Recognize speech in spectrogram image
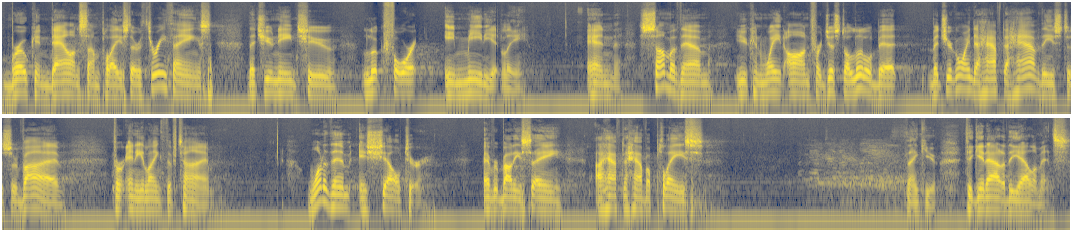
broken down someplace, there are three things that you need to look for immediately. And some of them you can wait on for just a little bit, but you're going to have to have these to survive for any length of time. One of them is shelter. Everybody say, I have to have a place. Thank you. To get out of the elements.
